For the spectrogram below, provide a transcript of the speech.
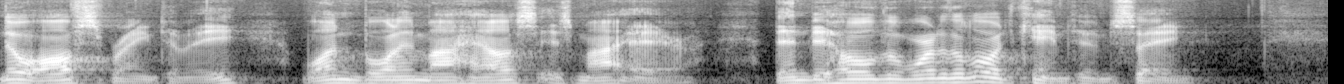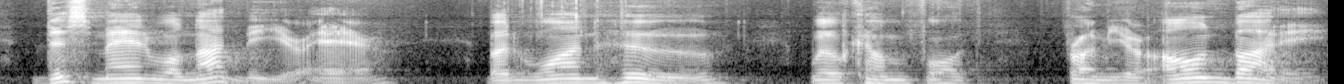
no offspring to me, one born in my house is my heir. Then behold, the word of the Lord came to him, saying, This man will not be your heir but one who will come forth from your own body.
